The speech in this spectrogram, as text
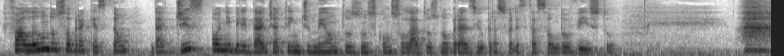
Falando sobre a questão da disponibilidade de atendimentos nos consulados no Brasil para solicitação do visto. Ah,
